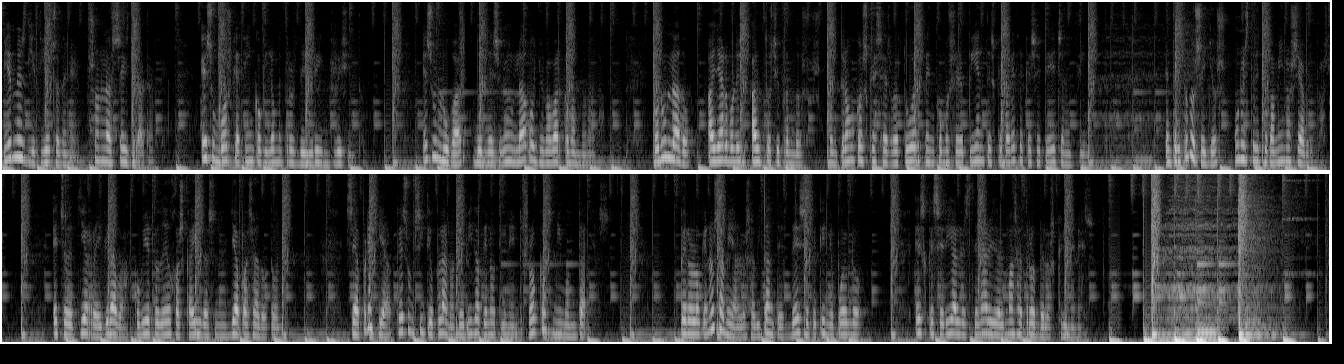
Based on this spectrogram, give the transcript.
Viernes 18 de enero, son las 6 de la tarde. Es un bosque a 5 kilómetros de Great Rishington. Es un lugar donde se ve un lago y una barca abandonada. Por un lado, hay árboles altos y frondosos, con troncos que se retuercen como serpientes que parece que se te echan encima. Entre todos ellos, un estrecho camino se abre paso, hecho de tierra y grava, cubierto de hojas caídas en el ya pasado otoño. Se aprecia que es un sitio plano debido a que no tiene rocas ni montañas. Pero lo que no sabían los habitantes de ese pequeño pueblo es que sería el escenario del más atroz de los crímenes.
